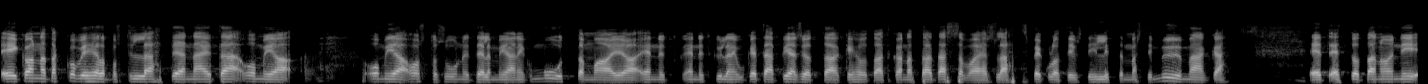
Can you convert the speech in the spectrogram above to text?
ei kannata kovin helposti lähteä näitä omia, omia ostosuunnitelmia niin kuin muuttamaan ja en nyt, en nyt kyllä niin kuin ketään piensijoittaa kehota, että kannattaa tässä vaiheessa lähteä spekulatiivisesti hillittömästi myymäänkään. Et, et, tota noin, niin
